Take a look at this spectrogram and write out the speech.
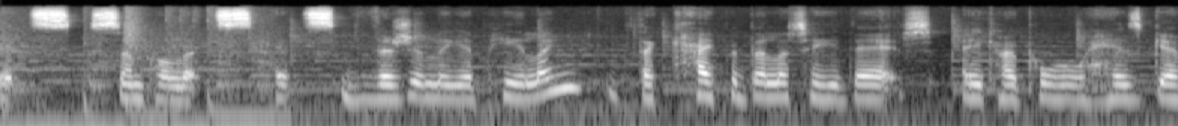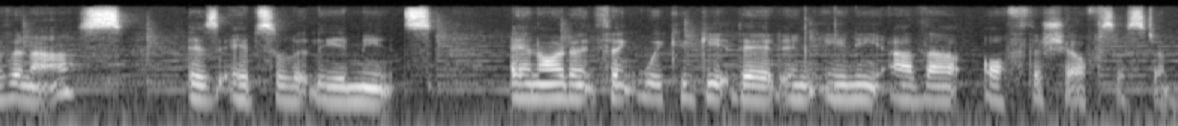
it's simple, it's, it's visually appealing. The capability that EcoPortal has given us is absolutely immense and I don't think we could get that in any other off-the-shelf system.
